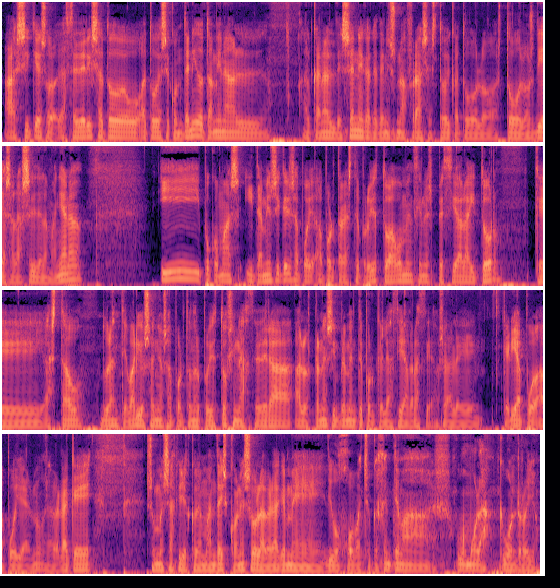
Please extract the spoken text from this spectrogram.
Así que eso, accederéis a todo, a todo ese contenido, también al, al canal de Seneca, que tenéis una frase estoica todos los, todos los días a las 6 de la mañana. Y poco más. Y también si queréis aportar a este proyecto, hago mención especial a Aitor, que ha estado durante varios años aportando el proyecto sin acceder a, los planes simplemente porque le hacía gracia. O sea, le quería apoyar, ¿no? La verdad que son mensajillos que me mandáis con eso. La verdad que me digo, jo, macho, qué gente más. como mola, qué buen rollo.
